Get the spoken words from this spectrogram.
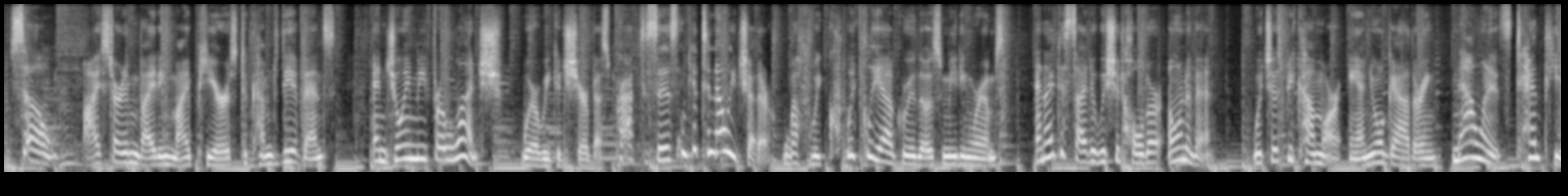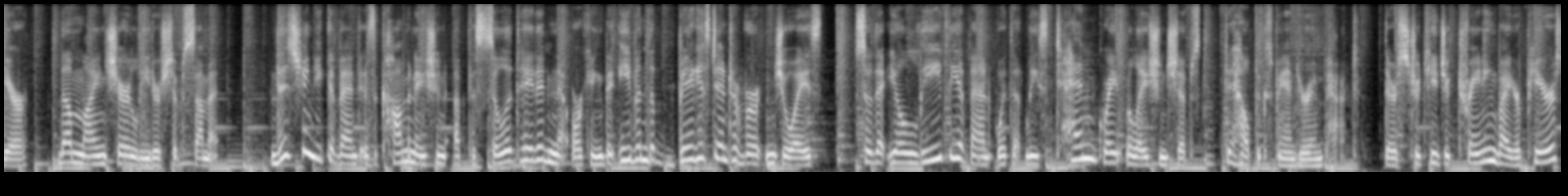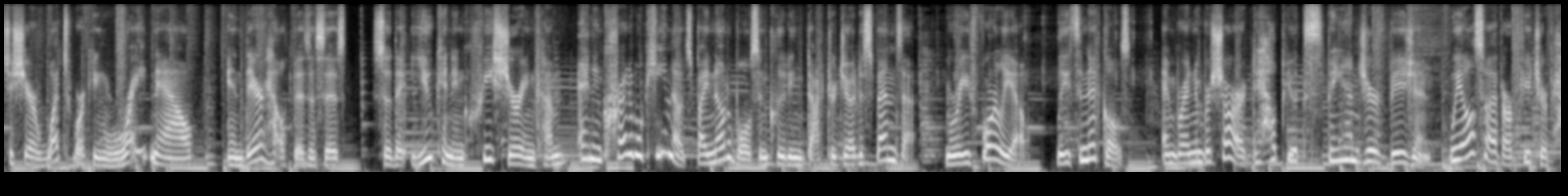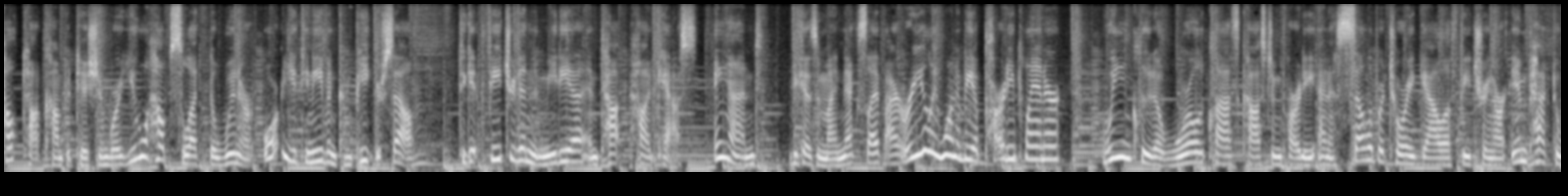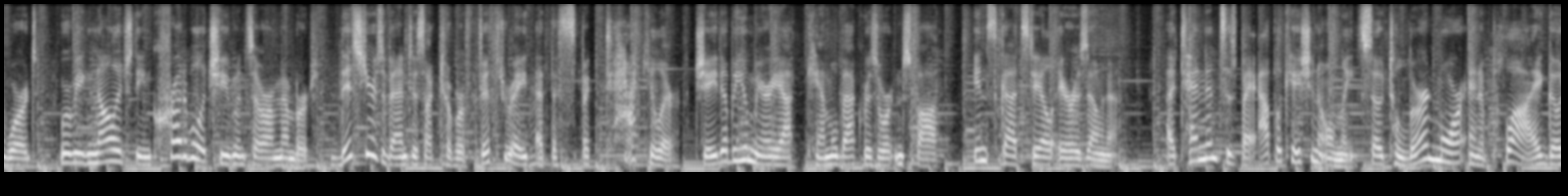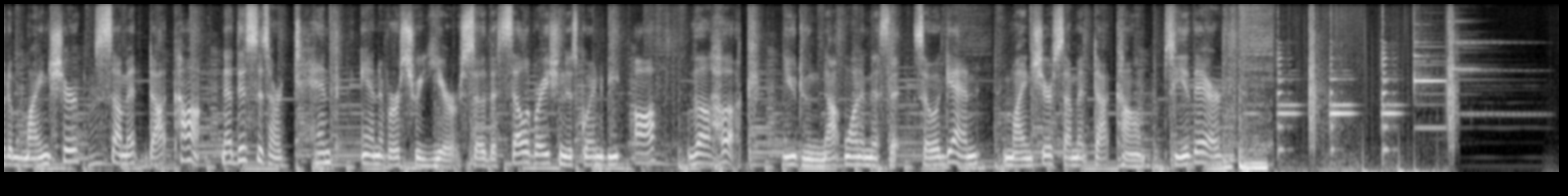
So I started inviting my peers to come to the events and join me for lunch, where we could share best practices and get to know each other. Well, we quickly outgrew those meeting rooms, and I decided we should hold our own event, which has become our annual gathering, now in its 10th year, the Mindshare Leadership Summit. This unique event is a combination of facilitated networking that even the biggest introvert enjoys, so that you'll leave the event with at least 10 great relationships to help expand your impact. There's strategic training by your peers to share what's working right now in their health businesses so that you can increase your income, and incredible keynotes by notables including Dr. Joe Dispenza, Marie Forleo, Lisa Nichols, and Brendon Burchard to help you expand your vision. We also have our Future of Health Talk competition where you will help select the winner, or you can even compete yourself to get featured in the media and top podcasts. And because in my next life, I really want to be a party planner, we include a world class costume party and a celebratory gala featuring our Impact Awards, where we acknowledge the incredible achievements of our members. This year's event is October 5th through 8th at the spectacular JW Marriott Camelback Resort and Spa in Scottsdale, Arizona. Attendance is by application only, so to learn more and apply, go to mindsharesummit.com. Now, this is our 10th anniversary year, so the celebration is going to be off the hook. You do not want to miss it. So, again, mindsharesummit.com. See you there.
